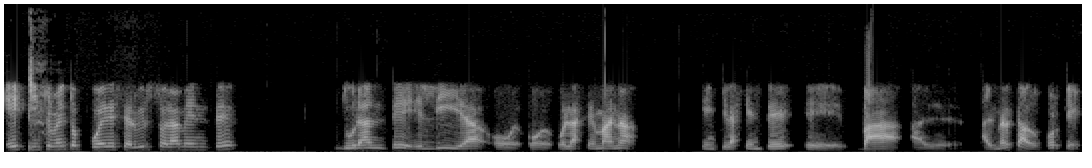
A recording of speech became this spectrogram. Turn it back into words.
este instrumento puede servir solamente durante el día o, la semana en que la gente eh, va al, al mercado. ¿Por qué?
